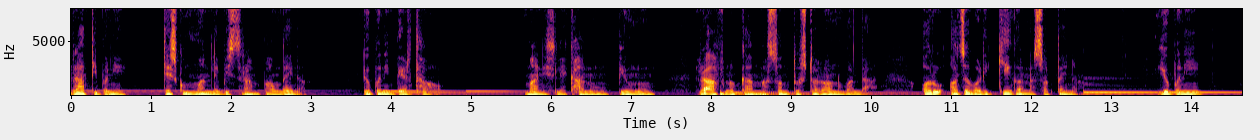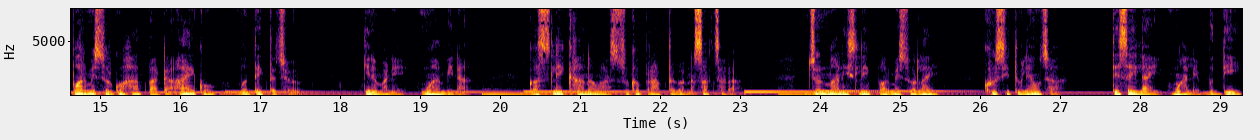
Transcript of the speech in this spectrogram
राति पनि त्यसको मनले विश्राम पाउँदैन। त्यो पनि व्यर्थ हो। मानिसले खानु पिउनु र आफ्नो काममा सन्तुष्ट रहनुभन्दा अरू अझ बढी के गर्न सक्दैन? यो पनि परमेश्वरको हातबाट आएको म देख्दछु। किनभने उहाँ बिना कसले खान वा सुख प्राप्त गर्न सक्छ र जुन मानिसले परमेश्वरलाई खुसी तुल्याउँछ त्यसैलाई उहाँले बुद्धि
